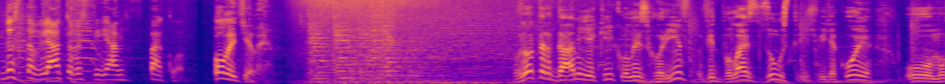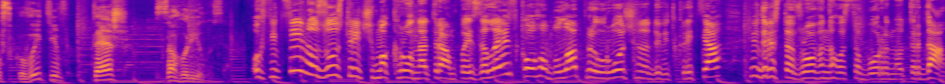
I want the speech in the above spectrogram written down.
доставляти росіян в пекло. Полетіли. В Нотр-Дамі, який колись горів, відбулась зустріч, від якої у московитів теж загорілося. Офіційно зустріч Макрона, Трампа і Зеленського була приурочена до відкриття відреставрованого собору Нотр-Дам.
